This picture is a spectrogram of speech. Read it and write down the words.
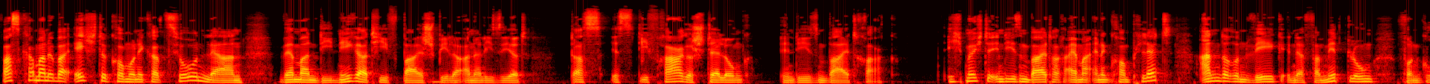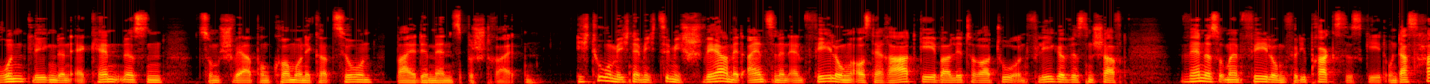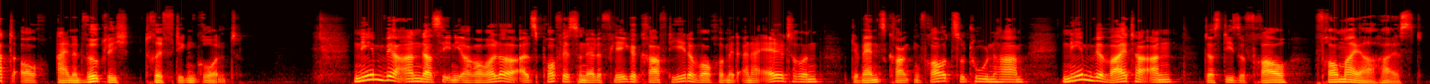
Was kann man über echte Kommunikation lernen, wenn man die Negativbeispiele analysiert? Das ist die Fragestellung in diesem Beitrag. Ich möchte in diesem Beitrag einmal einen komplett anderen Weg in der Vermittlung von grundlegenden Erkenntnissen zum Schwerpunkt Kommunikation bei Demenz bestreiten. Ich tue mich nämlich ziemlich schwer mit einzelnen Empfehlungen aus der Ratgeber, Literatur und Pflegewissenschaft, wenn es um Empfehlungen für die Praxis geht. Und das hat auch einen wirklich triftigen Grund. Nehmen wir an, dass Sie in Ihrer Rolle als professionelle Pflegekraft jede Woche mit einer älteren, demenzkranken Frau zu tun haben. Nehmen wir weiter an, dass diese Frau Frau Meier heißt.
